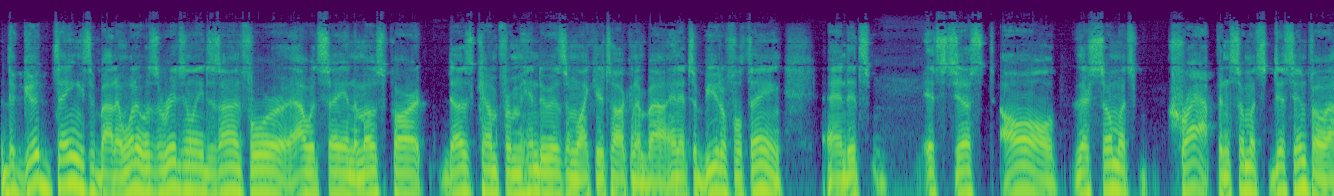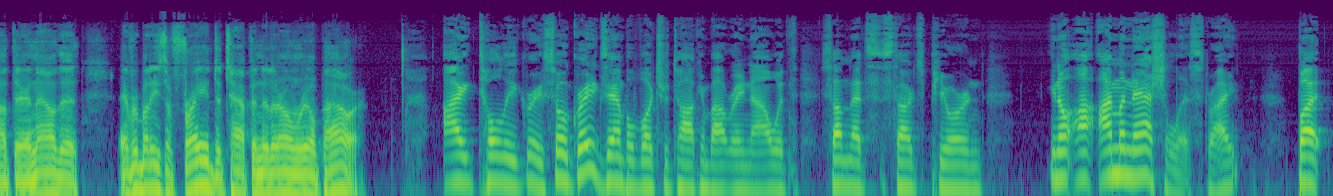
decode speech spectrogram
the good things about it. What it was originally designed for, I would say, in the most part, does come from Hinduism, like you're talking about, and it's a beautiful thing. And it's it's just all there's so much crap and so much disinfo out there now that everybody's afraid to tap into their own real power. I totally agree. So a great example of what you're talking about right now with something that starts pure and you know, I, I'm a nationalist, right? But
